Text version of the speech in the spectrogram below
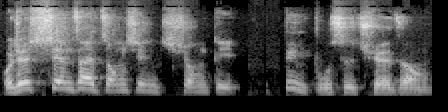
我觉得现在中信兄弟并不是缺这种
